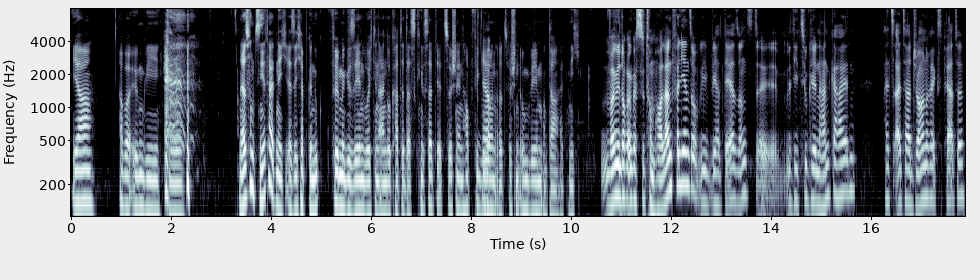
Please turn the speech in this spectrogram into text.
Ja, aber irgendwie. Na, das funktioniert halt nicht. Also ich habe genug Filme gesehen, wo ich den Eindruck hatte, das knistert jetzt zwischen den Hauptfiguren oder zwischen irgendwem und da halt nicht. Wollen wir noch irgendwas zu Tom Holland verlieren? So, wie, wie hat der sonst äh, die Zügel in der Hand gehalten? Als alter Genre-Experte?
